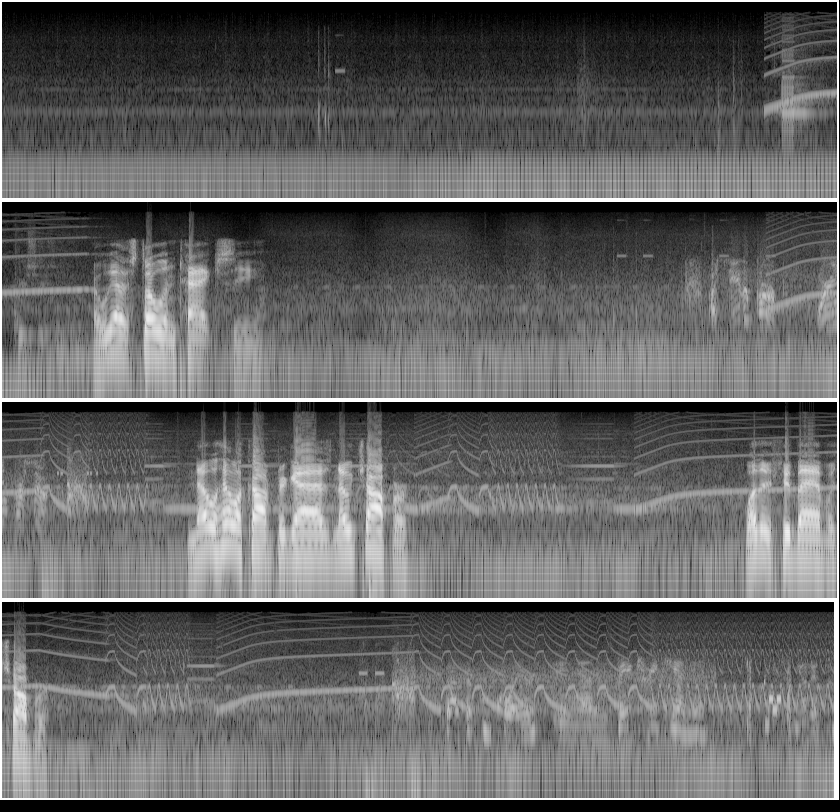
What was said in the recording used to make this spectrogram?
We got a stolen taxi. I see the perp. We're in pursuit. No helicopter, guys. No chopper. Weather's too bad for chopper. Tree Canyon. Units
